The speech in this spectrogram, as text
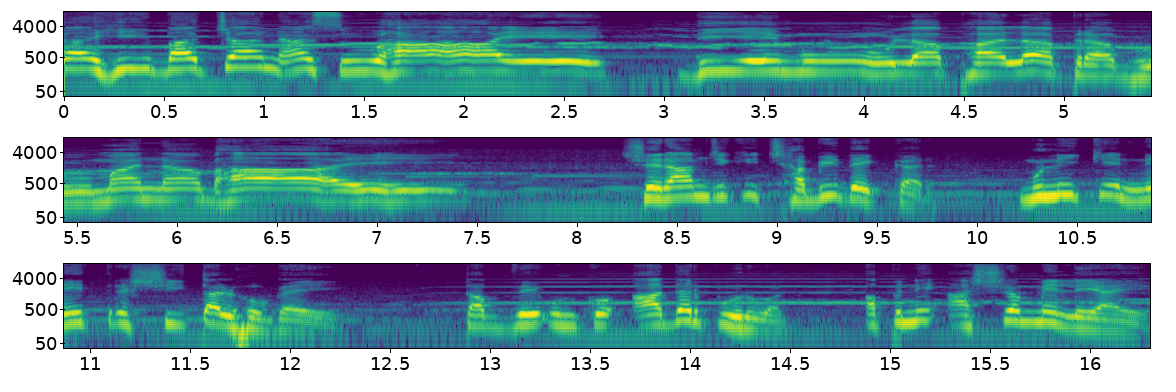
कही बचन सुहाए, दिए मूल फल प्रभु मन भाए। श्री राम जी की छवि देखकर मुनि के नेत्र शीतल हो गए। तब वे उनको आदर पूर्वक अपने आश्रम में ले आए।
